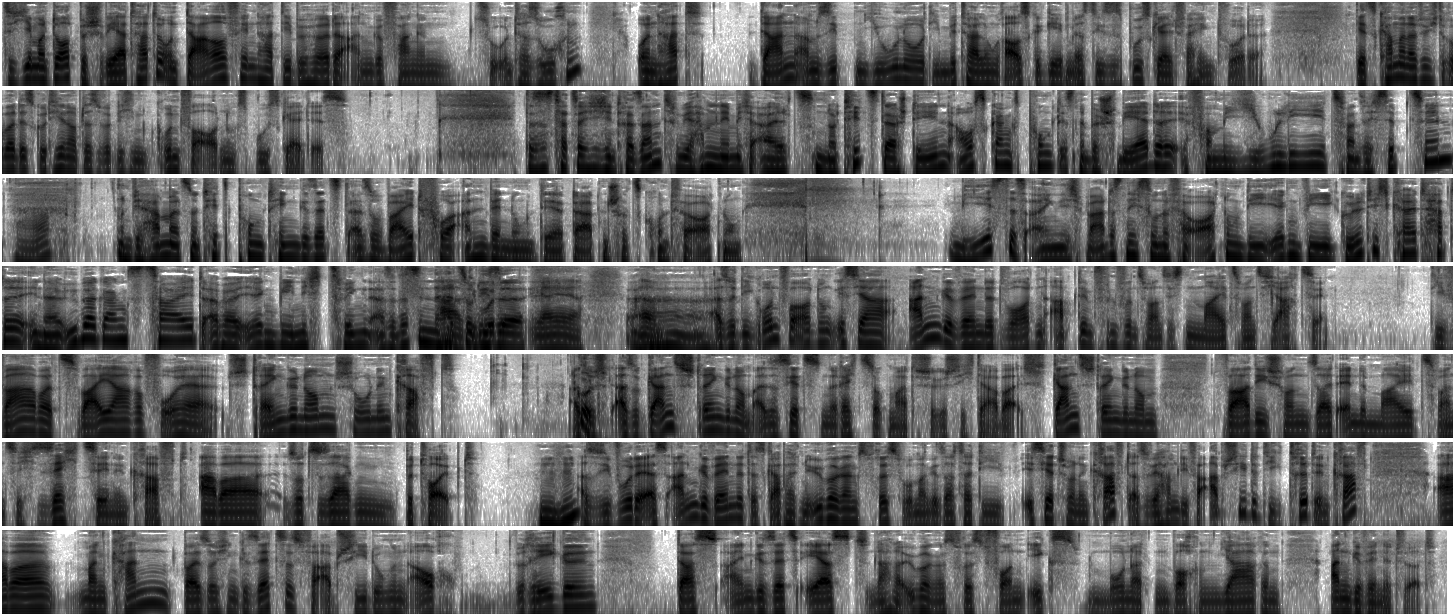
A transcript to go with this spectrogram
sich jemand dort beschwert hatte und daraufhin hat die Behörde angefangen zu untersuchen und hat dann am 7. Juni die Mitteilung rausgegeben, dass dieses Bußgeld verhängt wurde. Jetzt kann man natürlich darüber diskutieren, ob das wirklich ein Grundverordnungsbußgeld ist. Das ist tatsächlich interessant. Wir haben nämlich als Notiz da stehen, Ausgangspunkt ist eine Beschwerde vom Juli 2017 Ja. und wir haben als Notizpunkt hingesetzt, also weit vor Anwendung der Datenschutzgrundverordnung. Wie ist das eigentlich? War das nicht so eine Verordnung, die irgendwie Gültigkeit hatte in der Übergangszeit, aber irgendwie nicht zwingend? Also das sind halt Ah, so die diese. wurde, ja, ja, ja. Ah. Also die Grundverordnung ist ja angewendet worden ab dem 25. Mai 2018. Die war aber zwei Jahre vorher streng genommen schon in Kraft. Also, Gut. also ganz streng genommen, also es ist jetzt eine rechtsdogmatische Geschichte, aber ganz streng genommen war die schon seit Ende Mai 2016 in Kraft, aber sozusagen betäubt. Mhm. Also sie wurde erst angewendet, es gab halt eine Übergangsfrist, wo man gesagt hat, die ist jetzt schon in Kraft, also wir haben die verabschiedet, die tritt in Kraft, aber man kann bei solchen Gesetzesverabschiedungen auch regeln, dass ein Gesetz erst nach einer Übergangsfrist von x Monaten, Wochen, Jahren angewendet wird.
